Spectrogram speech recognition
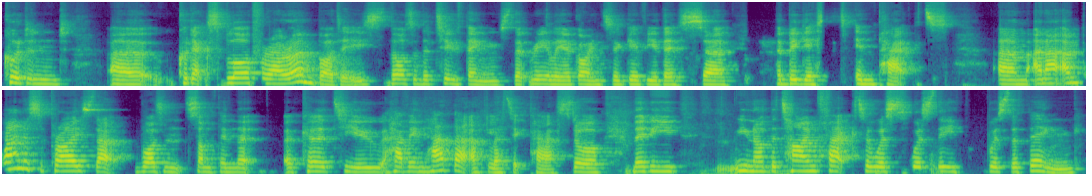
could and uh, could explore for our own bodies. Those are the two things that really are going to give you this uh, the biggest impacts. Um, and I, I'm kind of surprised that wasn't something that occurred to you having had that athletic past or maybe you know the time factor was was the was the thing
